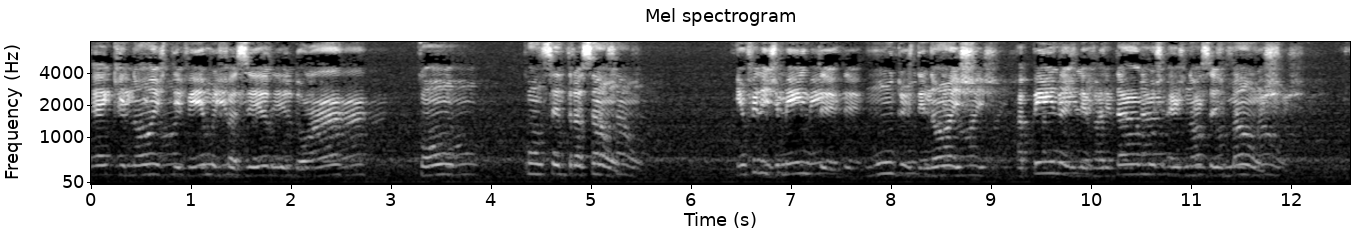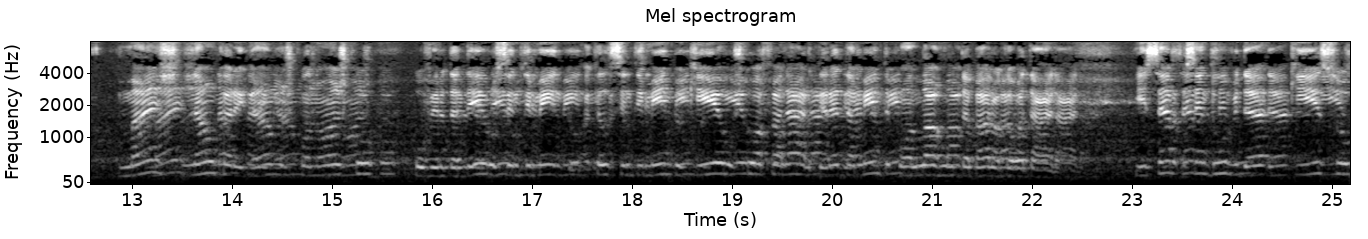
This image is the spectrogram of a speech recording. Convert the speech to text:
é que nós devemos fazer o doar com concentração. Infelizmente, muitos de nós apenas levantamos as nossas mãos, mas não carregamos conosco o verdadeiro sentimento, aquele sentimento que eu estou a falar diretamente com Allah Ta'ala. E sem dúvida que isso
